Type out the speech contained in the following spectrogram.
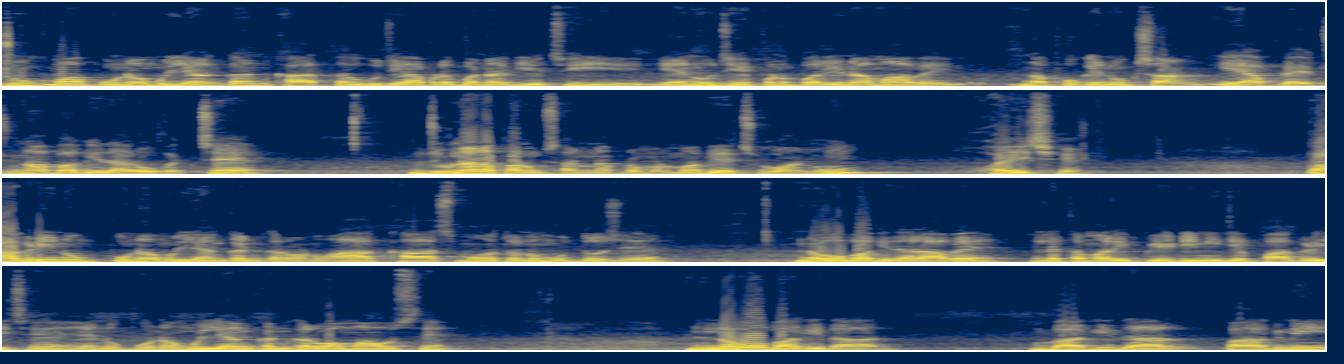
ટૂંકમાં પુનઃ મૂલ્યાંકન ખાતું જે આપણે બનાવીએ છીએ, એનું જે પણ પરિણામ આવે, નફો કે નુકસાન, એ આપણે જૂના ભાગીદારો વચ્ચે જૂના નફા નુકસાનના પ્રમાણમાં વેચવાનું હોય છે. પાઘડીનું પુનઃમૂલ્યાંકન કરવાનું આ ખાસ મહત્ત્વનો મુદ્દો છે. નવો ભાગીદાર આવે એટલે તમારી પેઢીની જે પાઘડી છે એનું પુનઃમૂલ્યાંકન કરવામાં આવશે. નવો ભાગીદાર ભાગીદાર ભાગની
